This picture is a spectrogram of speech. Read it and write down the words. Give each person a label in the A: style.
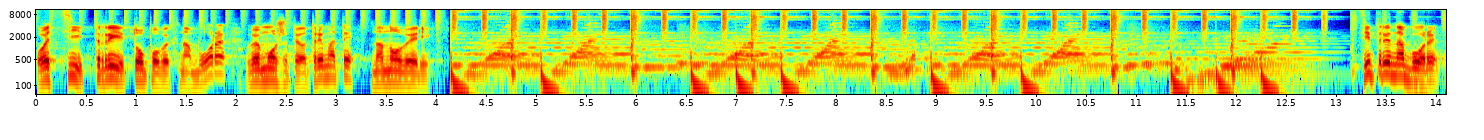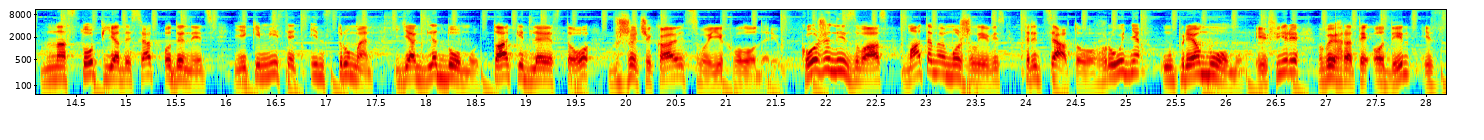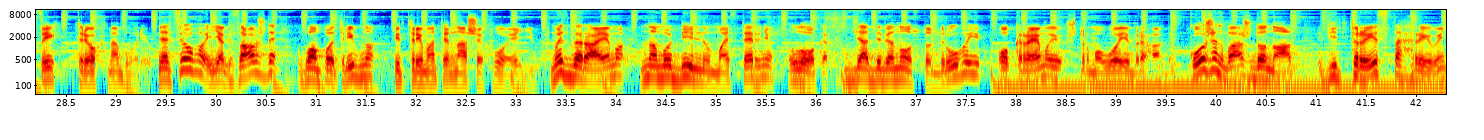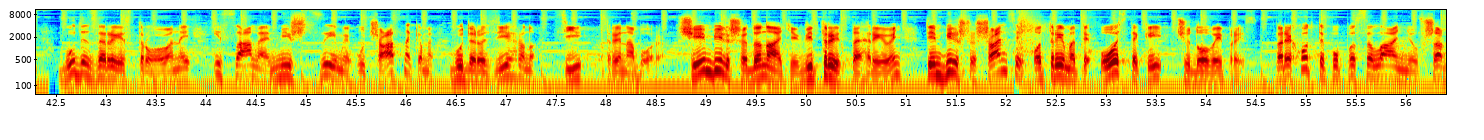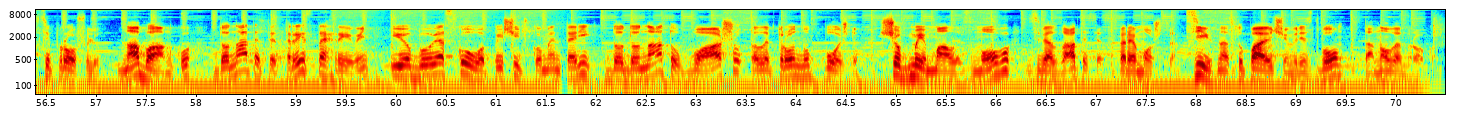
A: Ось ці три топових набори ви можете отримати на новий рік. Ці три набори на 150 одиниць, які містять інструмент як для дому, так і для СТО, вже чекають своїх володарів. Кожен із вас матиме можливість 30 грудня у прямому ефірі виграти один із цих трьох наборів. Для цього, як завжди, вам потрібно підтримати наших воїнів. Ми збираємо на мобільну майстерню Локер для 92-ї окремої штурмової бригади. Кожен ваш донат від 300 гривень буде зареєстрований, і саме між цими учасниками буде розіграно ці три набори. Чим більше донатів від 300 гривень, тим більше шансів отримати ось такий чудовий приз. Переходьте по посиланню в шапці профілю на банку, донатите 300 гривень і обов'язково пишіть в коментарі до донату вашу електронну пошту, щоб ми мали змогу зв'язатися з переможцем. Всіх з наступаючим Різдвом та Новим роком!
